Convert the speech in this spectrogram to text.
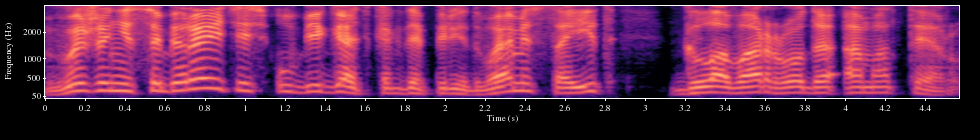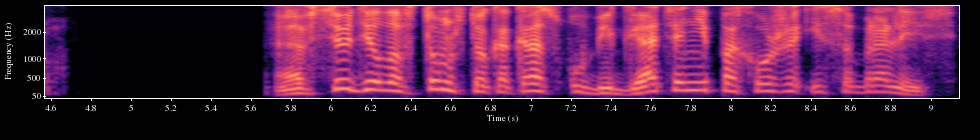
«вы же не собираетесь убегать, когда перед вами стоит глава рода Аматеру?» А все дело в том, что как раз убегать они, похоже, и собрались.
